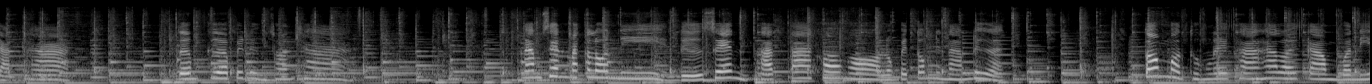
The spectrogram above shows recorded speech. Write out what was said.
จัดค่ะ เติมเกลือไปหนึ่งช้อนชานำเส้นมักกะโรนีหรือเส้นพาสต้าข้องอลงไปต้มในน้ำเดือด ต้มหมดถุงเลยค่ะ 500 กรัม วันนี้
